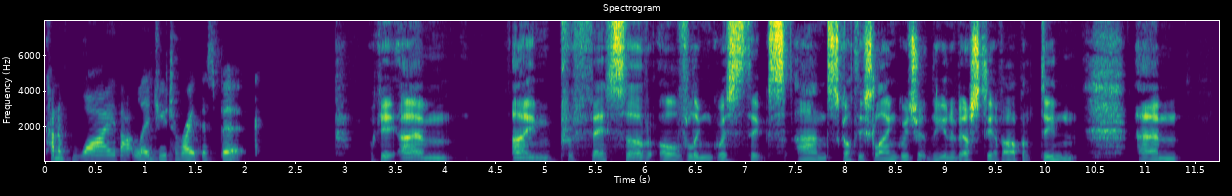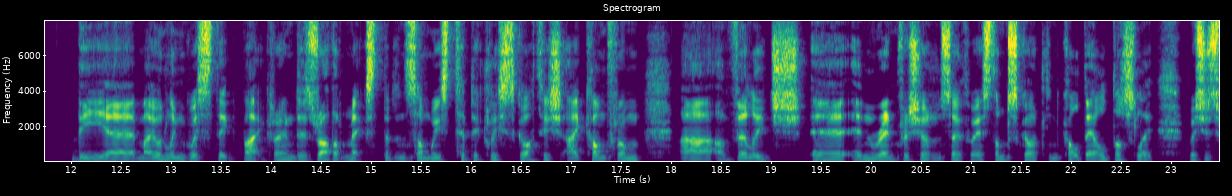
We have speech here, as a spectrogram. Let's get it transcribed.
kind of why that led you to write this book? Okay. Um, I'm Professor of Linguistics and Scottish Language at the University of Aberdeen. Um, the uh, my own linguistic background is rather mixed, but in some ways typically Scottish. I come from uh, a village uh, in Renfrewshire in southwestern Scotland called Elderslie, which is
